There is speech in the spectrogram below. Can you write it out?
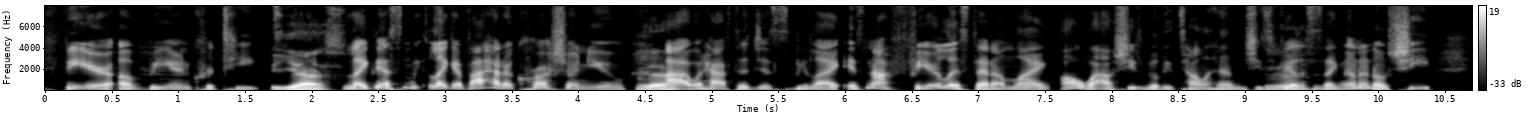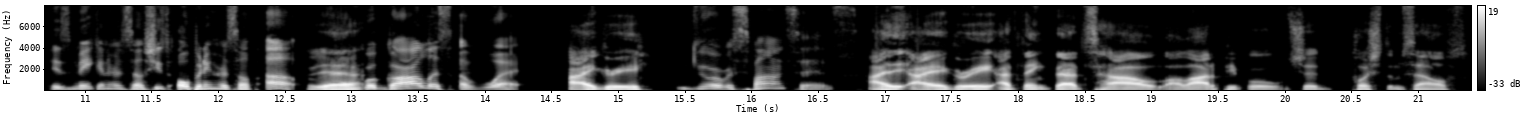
fear of being critiqued. yes Like that's me- like if I had a crush on you, yeah I would have to just be like, it's not fearless that I'm like, oh wow, she's really telling him she's Yeah. fearless. It's like no, no, no, she is making herself, she's opening herself up, yeah regardless of what I agree your response is. I I agree I think that's how a lot of people should push themselves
